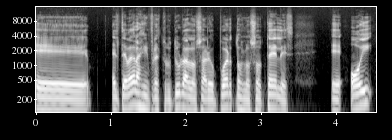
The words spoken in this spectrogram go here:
Eh, el tema de las infraestructuras, los aeropuertos, los hoteles. Hoy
